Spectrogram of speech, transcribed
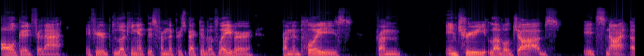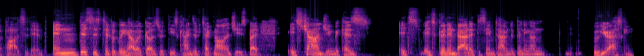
all good for that if you're looking at this from the perspective of labor, from employees, from entry level jobs, it's not a positive. And this is typically how it goes with these kinds of technologies, but it's challenging because it's it's good and bad at the same time depending on who you're asking.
